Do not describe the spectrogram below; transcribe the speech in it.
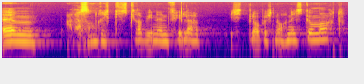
Ähm, aber so einen richtig gravierenden Fehler habe ich, glaube ich, noch nicht gemacht.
